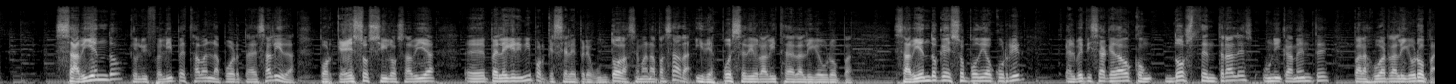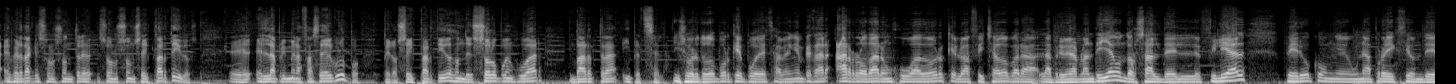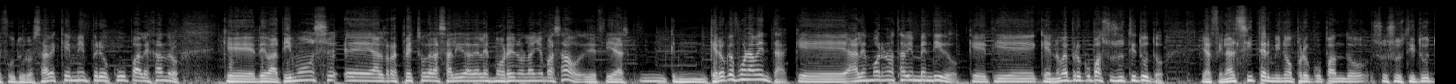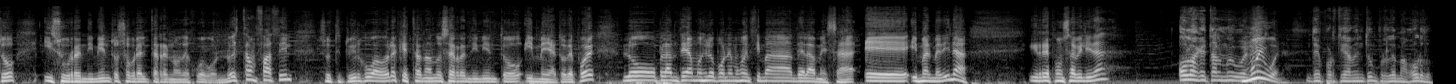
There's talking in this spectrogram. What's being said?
sabiendo que Luis Felipe estaba en la puerta de salida, porque eso sí lo sabía eh, Pellegrini porque se le preguntó la semana pasada y después se dio la lista de la Liga Europa. Sabiendo que eso podía ocurrir, el Betis se ha quedado con dos centrales únicamente para jugar la Liga Europa. Es verdad que solo son, seis partidos, eh, es la primera fase del grupo, pero seis partidos donde solo pueden jugar Bartra y Petzela. Y sobre todo porque puedes también empezar a rodar un jugador que lo ha fichado para la primera plantilla con dorsal del filial, pero con eh, una proyección de futuro. ¿Sabes qué me preocupa, Alejandro? Que debatimos eh, al respecto de la salida de Alex Moreno el año pasado y decías, mm, creo que fue una venta, que Alex Moreno está bien vendido, que no me preocupa su sustituto y al final sí terminó preocupando su sustituto y su rendimiento sobre el terreno de juego. No es tan fácil sustituir jugadores que están dando ese rendimiento inmediato. Después lo planteamos y lo ponemos encima de la mesa. Eh, Ismael Medina, ¿irresponsabilidad? Hola, ¿qué tal? Muy buenas. Muy buenas. Deportivamente un problema gordo.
